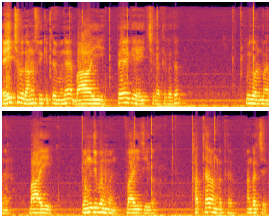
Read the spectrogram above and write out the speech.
h로 나눌 수 있기 때문에 마2 빼기 h가 되거든. 이거 얼마냐? 마 2. 0 집어넣으면 마 2지 이거. 같아요 안 같아요? 안 같지?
